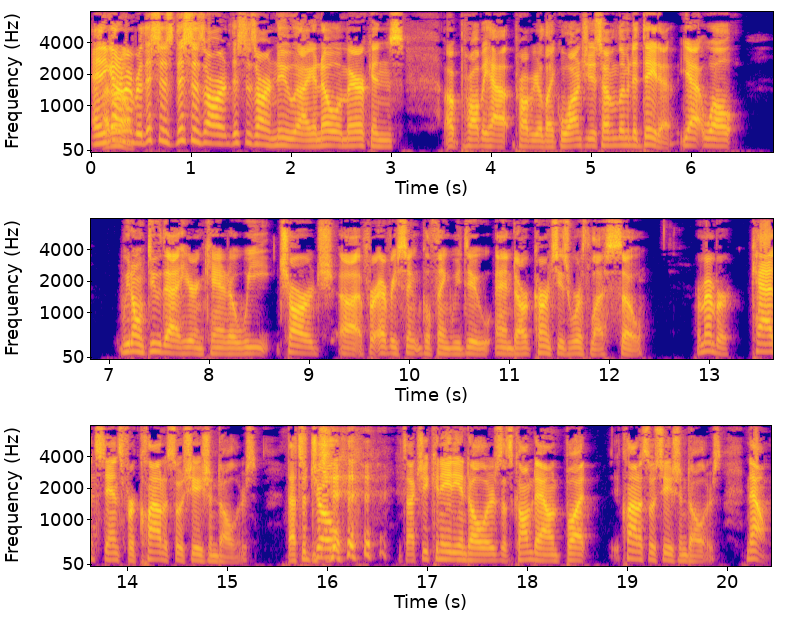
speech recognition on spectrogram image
And you gotta remember, this is this is our this is our new. I know Americans uh, probably have probably are like, why don't you just have unlimited data? Yeah, well, we don't do that here in Canada. We charge uh, for every single thing we do, and our currency is worth less. So remember, CAD stands for Clown Association dollars. That's a joke. it's actually Canadian dollars. Let's calm down. But Clown Association dollars. Now.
